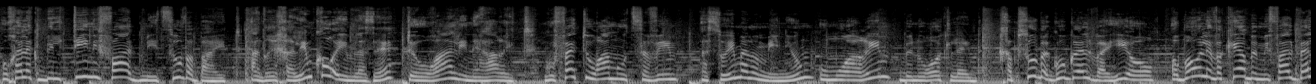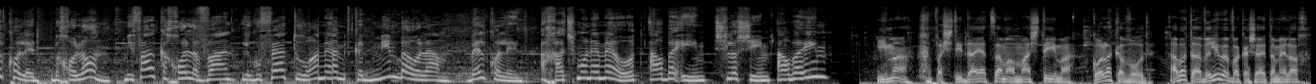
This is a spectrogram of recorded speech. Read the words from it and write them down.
הוא חלק בלתי נפרד מעיצוב הבית. אדריכלים קוראים לזה תאורה לינארית. גופי תאורה מעוצבים, עשויים אלומיניום ומוארים בנורות לד. חפשו בגוגל ויהי אור, או בואו לבקר במפעל בלקולד בחולון. מפעל כחול לבן לגופי התאורה מהמתקדמים בעולם. בלקולד, 1-800-40-30-40 אמא, הפשטידה יצאה ממש טעימה. כל הכבוד. אבא, תעביר לי בבקשה את המלח.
